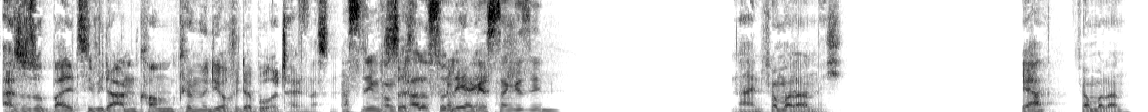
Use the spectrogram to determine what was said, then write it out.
Also sobald sie wieder ankommen, können wir die auch wieder beurteilen lassen. Hast du den von das- Carlos Soler gestern gesehen? Nein, Schau mal an. Nicht. Ja? Schau mal an.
